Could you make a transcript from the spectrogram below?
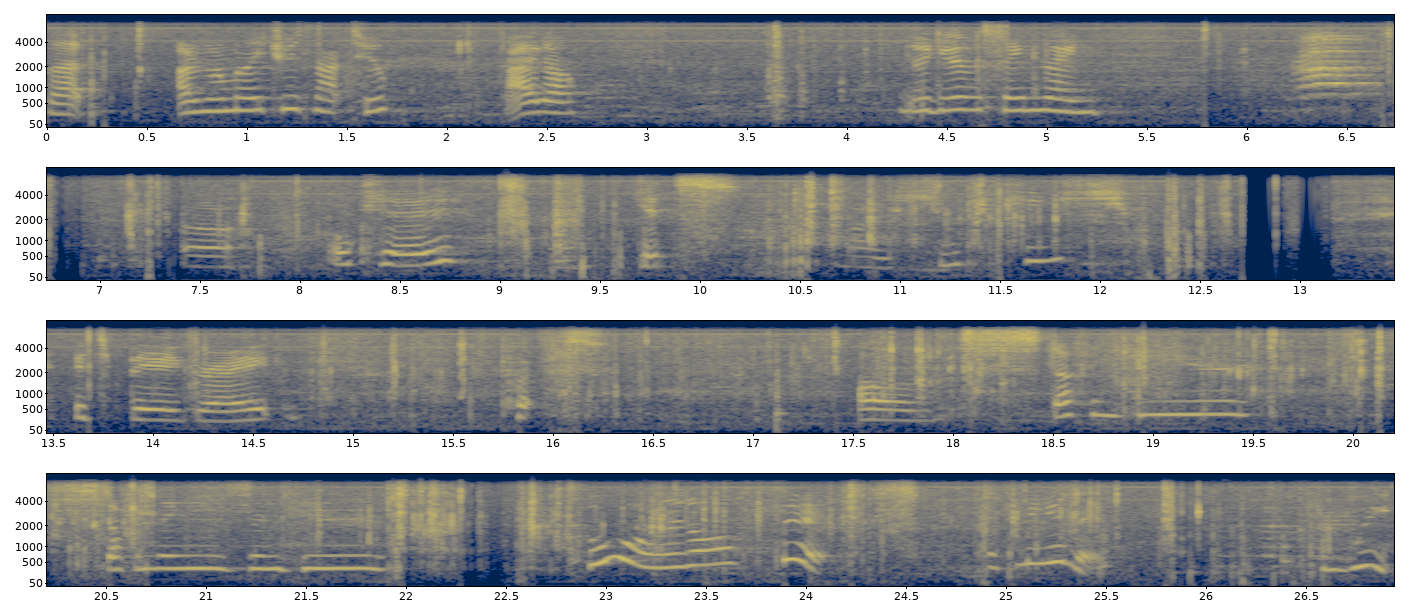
But I normally choose not to. I go. You do the same thing. Uh, okay. It's my suitcase. It's big, right? Put all of stuff in here. Stuff things in here. Cool, it all fits. Look me in it. Sweet.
